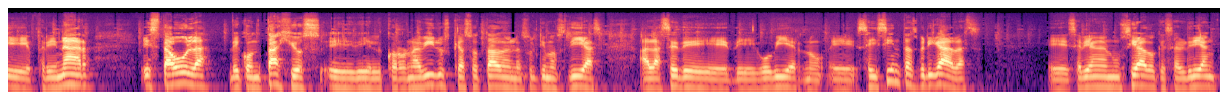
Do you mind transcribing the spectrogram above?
eh, frenar esta ola de contagios eh, del coronavirus que ha azotado en los últimos días a la sede de, gobierno. 600 brigadas se habían anunciado que saldrían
